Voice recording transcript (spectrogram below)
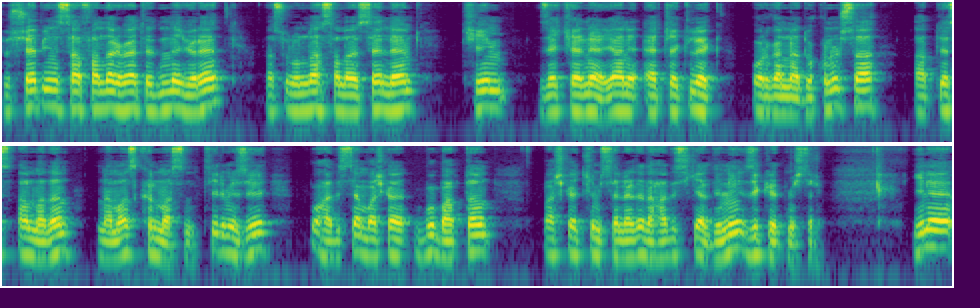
Büsre bin Safvan'da rivayet edildiğine göre Resulullah sallallahu aleyhi ve sellem kim zekerine yani erkeklik organına dokunursa abdest almadan namaz kılmasın. Tirmizi bu hadisten başka bu baptan başka kimselerde de hadis geldiğini zikretmiştir. Yine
